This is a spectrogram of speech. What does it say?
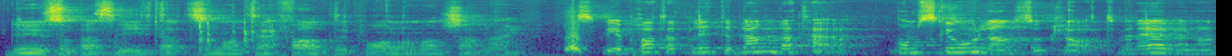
Det är ju så pass litet som man träffar alltid på någon man känner. Vi har pratat lite blandat här. Om skolan såklart, men även om,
